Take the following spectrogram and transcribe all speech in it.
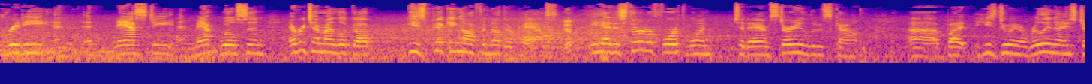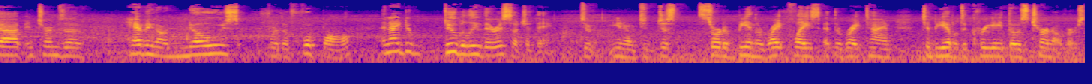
gritty and, and nasty. And Mack Wilson, every time I look up, he's picking off another pass. Yep. He had his third or fourth one today. I'm starting to lose count. Uh, but he's doing a really nice job in terms of having a nose for the football. And I do, do believe there is such a thing to you know to just sort of be in the right place at the right time to be able to create those turnovers.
